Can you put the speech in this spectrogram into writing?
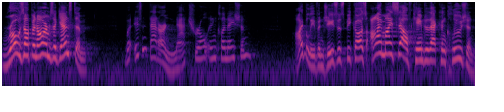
rose up in arms against him. But isn't that our natural inclination? I believe in Jesus because I myself came to that conclusion.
